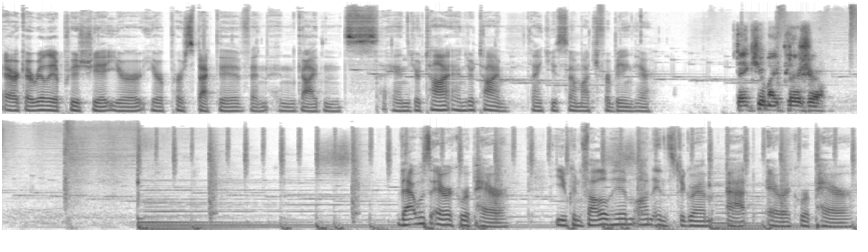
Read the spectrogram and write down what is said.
Eric, I really appreciate your your perspective and, and guidance and your time and your time. Thank you so much for being here. Thank you, my pleasure. That was Eric Ripert. You can follow him on Instagram at Eric Ripert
